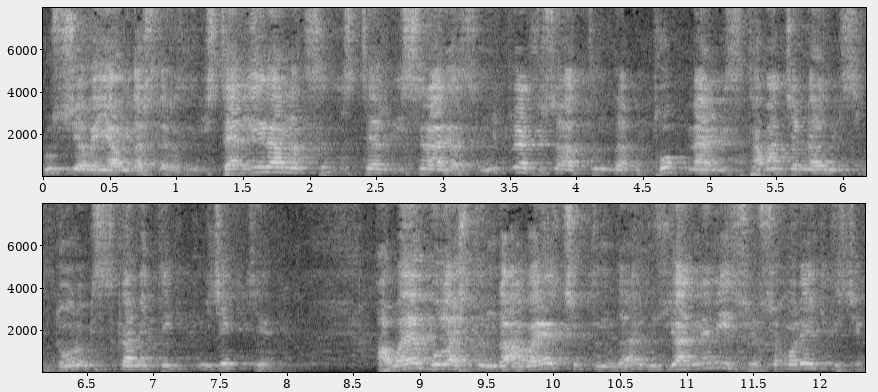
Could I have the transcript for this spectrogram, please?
Rusya ve yandaşları atsın. İster İran atsın, ister İsrail atsın. Nükleer füze attığında bu top mermisi, tabanca mermisi doğru bir istikamette gitmeyecek ki. Havaya bulaştığında, havaya çıktığında rüzgar nereye istiyorsa oraya gidecek.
